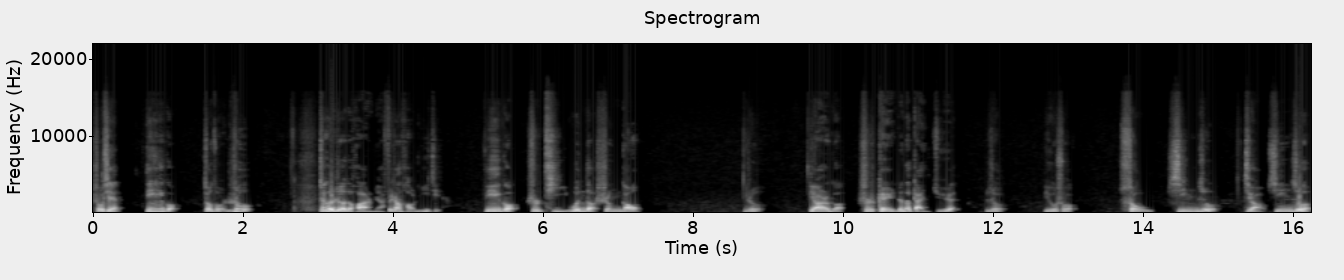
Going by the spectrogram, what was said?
首先，第一个叫做热，这个热的话什么呀？非常好理解。第一个是体温的升高，热；第二个是给人的感觉热，比如说手心热、脚心热。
